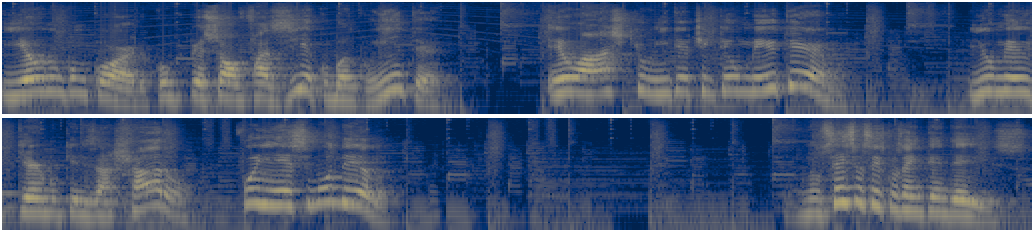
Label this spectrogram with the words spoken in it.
e eu não concordo com o que o pessoal fazia com o Banco Inter, eu acho que o Inter tinha que ter um meio termo. E o meio termo que eles acharam foi esse modelo. Não sei se vocês conseguem entender isso.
